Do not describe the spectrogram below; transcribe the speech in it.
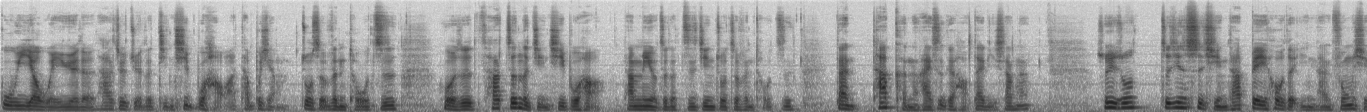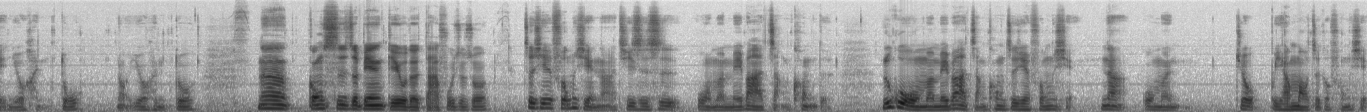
故意要违约的，他就觉得景气不好啊，他不想做这份投资，或者是他真的景气不好，他没有这个资金做这份投资，但他可能还是个好代理商啊。所以说这件事情它背后的隐含风险有很多哦，有很多。那公司这边给我的答复就是说，这些风险呢，其实是我们没办法掌控的。如果我们没办法掌控这些风险，那我们就不要冒这个风险，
